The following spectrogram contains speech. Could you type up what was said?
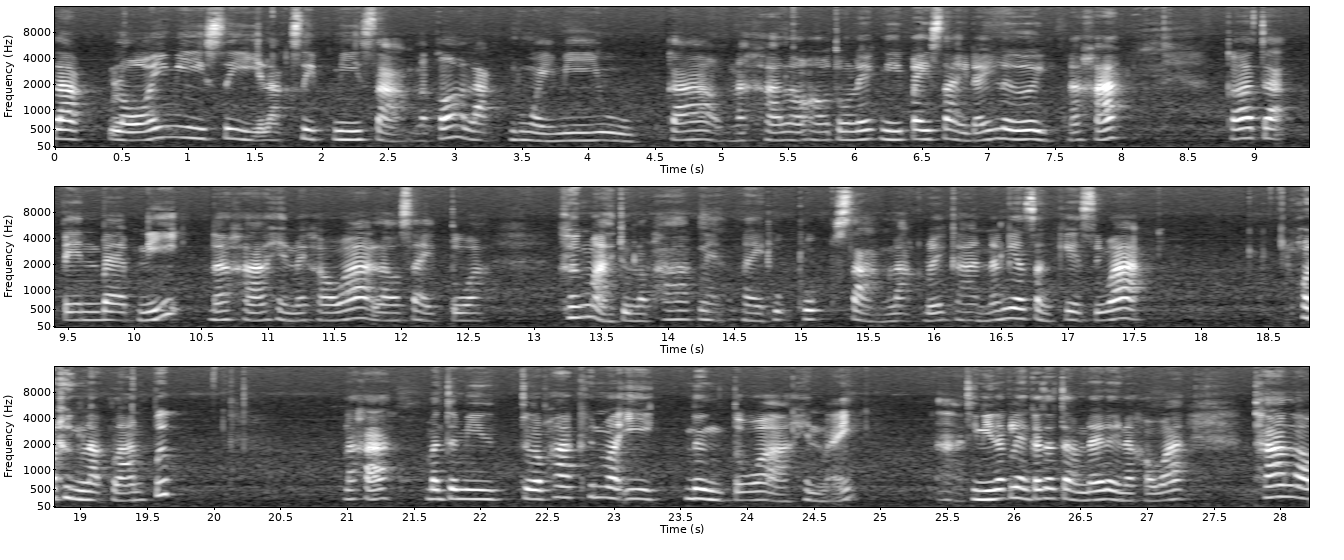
หลักร้อยมี 4 หลัก 10 มี 3 แล้วก็หลักหน่วยมีอยู่ 9 นะคะ เราเอาตัวเลขนี้ไปใส่ได้เลยนะคะ ก็จะ เป็นแบบนี้นะคะ เห็นไหมคะว่าเราใส่ตัวเครื่องหมายจุลภาคเนี่ยในทุกๆ 3 หลักด้วยกัน นักเรียนสังเกตสิว่า พอถึงหลักล้านปุ๊บนะคะ มันจะมีจุลภาคขึ้นมาอีก 1 ตัวเห็นไหมอ่าทีนี้นักเรียนก็จะจำได้เลยนะคะว่า ถ้าเรา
